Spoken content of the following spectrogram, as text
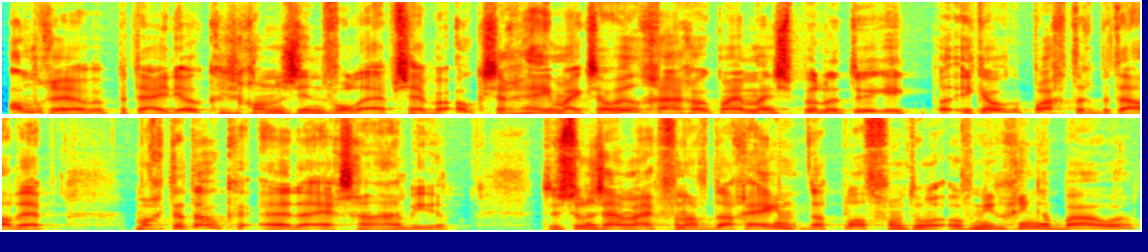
andere partijen die ook gewoon zinvolle apps hebben, ook zeggen: hé, hey, maar ik zou heel graag ook mijn, mijn spullen natuurlijk. Ik, ik heb ook een prachtig betaalde app. Mag ik dat ook uh, ergens gaan aanbieden? Dus toen zijn we eigenlijk vanaf dag één dat platform toen we overnieuw gingen bouwen.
